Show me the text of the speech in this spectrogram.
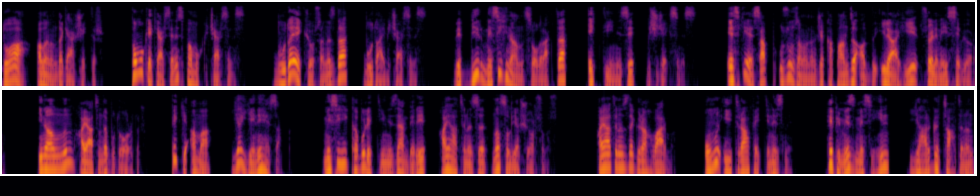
doğa alanında gerçektir. Pamuk ekerseniz pamuk biçersiniz. Buğday ekiyorsanız da buğday biçersiniz. Ve bir Mesih inanlısı olarak da ektiğinizi biçeceksiniz. Eski hesap uzun zaman önce kapandı adlı ilahiyi söylemeyi seviyorum. İnanlının hayatında bu doğrudur. Peki ama ya yeni hesap? Mesih'i kabul ettiğinizden beri hayatınızı nasıl yaşıyorsunuz? Hayatınızda günah var mı? Onu itiraf ettiniz mi? Hepimiz Mesih'in yargı tahtının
